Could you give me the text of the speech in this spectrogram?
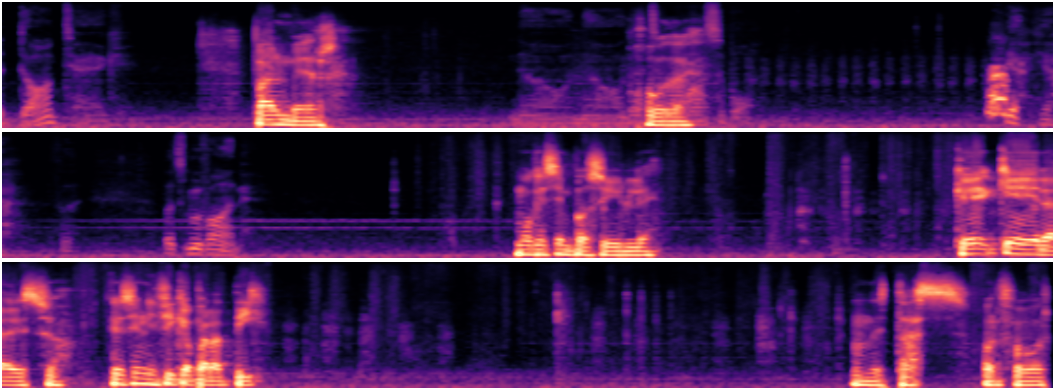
A dog tag? Palmer. No, no, that's Joder. ¿Cómo que es imposible? ¿Qué, ¿Qué era eso? ¿Qué significa para ti? ¿Dónde estás? Por favor.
